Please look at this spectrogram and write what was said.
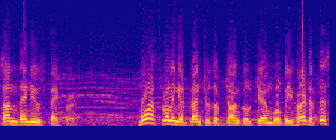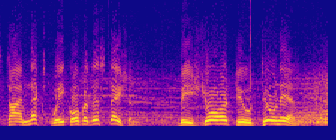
Sunday newspaper. More thrilling adventures of Jungle Jim will be heard at this time next week over this station. Be sure to tune in.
